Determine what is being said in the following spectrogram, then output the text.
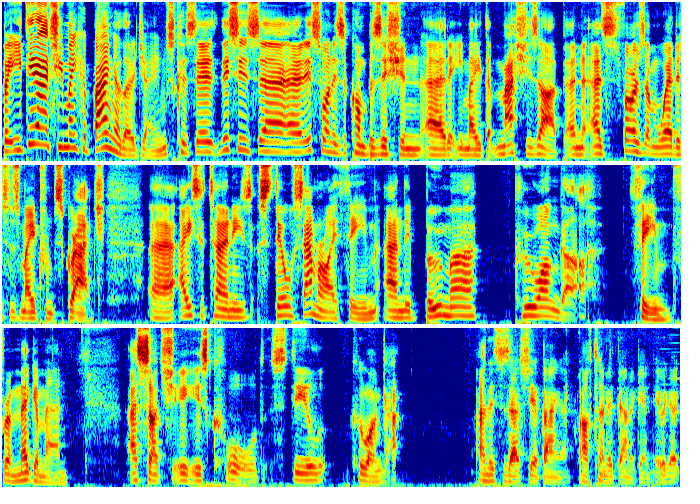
But he did actually make a banger though, James, because this is uh, this one is a composition uh, that he made that mashes up, and as far as I'm aware, this was made from scratch. Uh, Ace Attorney's Steel Samurai theme and the Boomer Kuwanger theme from Mega Man. As such, it is called Steel Kuwanger, and this is actually a banger. I've turned it down again. Here we go.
